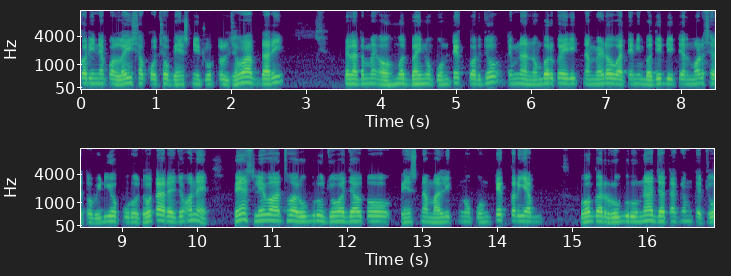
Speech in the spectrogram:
કરીને પણ લઈ શકો છો. ભેંસની ટોટલ જવાબદારી પહેલાં તમે અહમદભાઈનો કોન્ટેક કરજો, તેમના નંબર કઈ રીતના મેળવવા તેની બધી ડિટેલ મળશે તો વીડિયો પૂરો જોતા રહેજો અને ભેંસ લેવા અથવા રૂબરૂ જોવા જાવ તો ભેંસના માલિકનો કોન્ટેક કર્યા વગર રૂબરૂ ના જતા, કેમ કે જો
